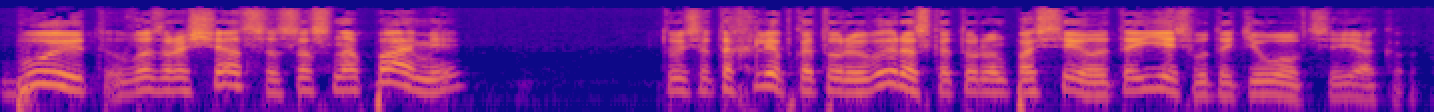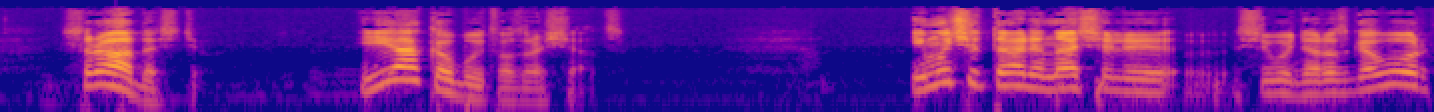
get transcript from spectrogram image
будет возвращаться со снопами, то есть это хлеб, который вырос, который он посеял, это и есть вот эти овцы Якова, с радостью. И Яков будет возвращаться. И мы читали, начали сегодня разговор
